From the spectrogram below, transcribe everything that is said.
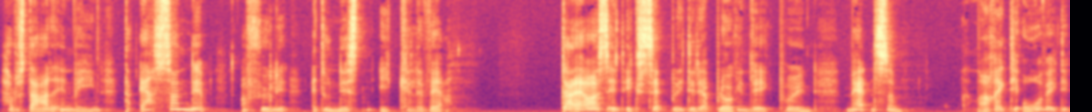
har du startet en vane, der er så nem at følge, at du næsten ikke kan lade være. Der er også et eksempel i det der blogindlæg på en mand, som var rigtig overvægtig,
